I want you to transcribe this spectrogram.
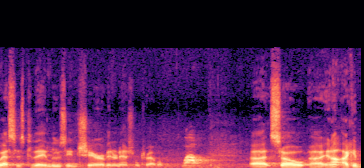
US is today losing share of international travel. Wow. Uh, so, uh, and I, I, could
